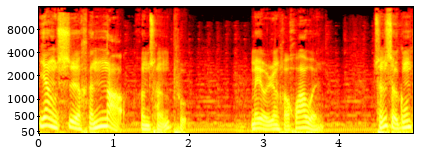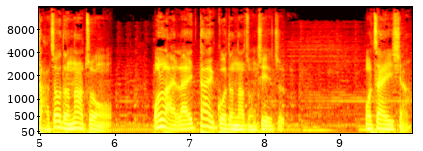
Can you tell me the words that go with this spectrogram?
样式很老，很淳朴，没有任何花纹，纯手工打造的那种，我奶奶戴过的那种戒指。我再一想，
